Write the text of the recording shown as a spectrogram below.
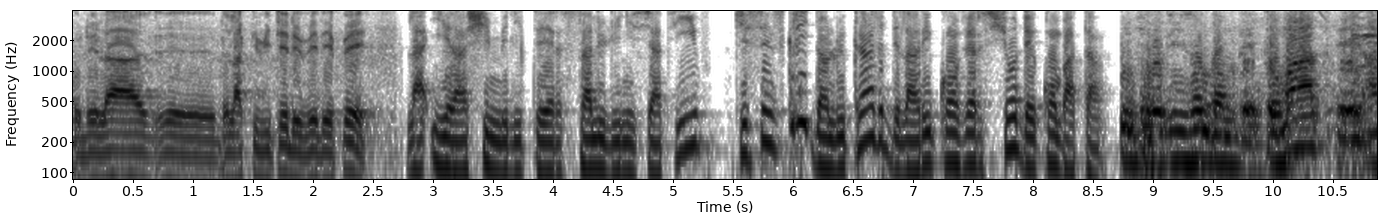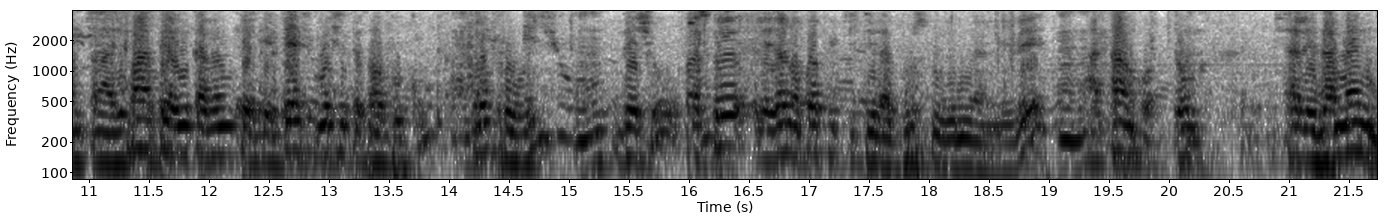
au-delà de, l'activité de VDP. La hiérarchie militaire salue l'initiative qui s'inscrit dans le cadre de la reconversion des combattants. Nous produisons donc des tomates et en je pense qu'il y a eu quand même quelques tests, mais ce n'était pas beaucoup. Donc, faut, des choux. Des choux, parce que les gens n'ont pas pu quitter la bourse pour venir enlever à temps. Quoi. Donc, ça les amène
